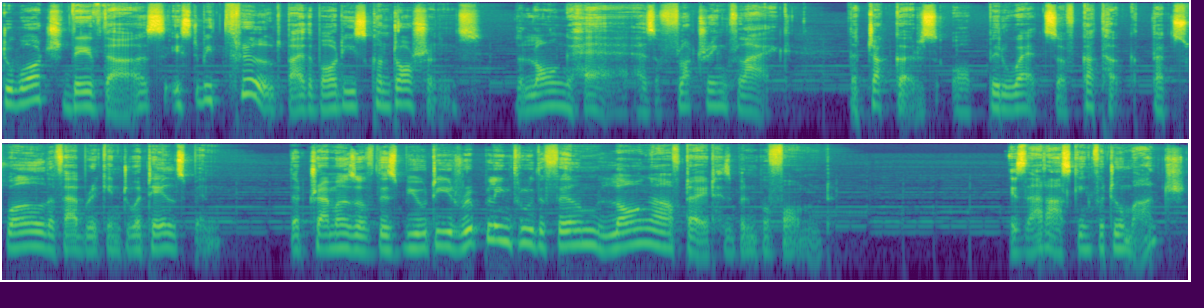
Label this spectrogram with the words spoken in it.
To watch Devdas is to be thrilled by the body's contortions, the long hair as a fluttering flag, the chakkars or pirouettes of Kathak that swirl the fabric into a tailspin, the tremors of this beauty rippling through the film long after it has been performed. Is that asking for too much?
